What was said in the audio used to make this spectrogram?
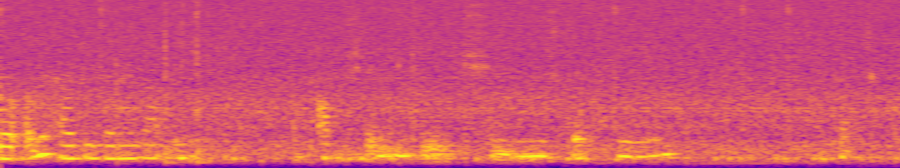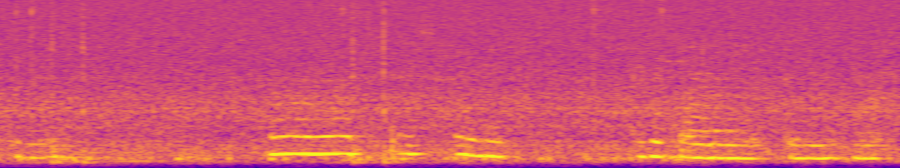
Well, I'm happy that I got the option to choose the theme. That's cool. Oh, it's really I just want to do more.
